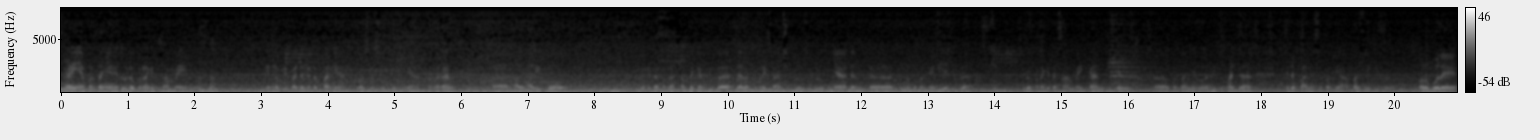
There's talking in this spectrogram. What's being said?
Kayaknya pertanyaan itu udah pernah kita sampaikan. Mungkin lebih pada ke depan ya proses hukumnya. Karena kan eh, hal-hal itu sudah kita pernah sampaikan juga dalam pemeriksaan sebelum-sebelumnya dan ke teman-teman media juga sudah pernah kita sampaikan. Mungkin eh, pertanyaan lebih kepada ke depannya seperti apa sih gitu. Kalau boleh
